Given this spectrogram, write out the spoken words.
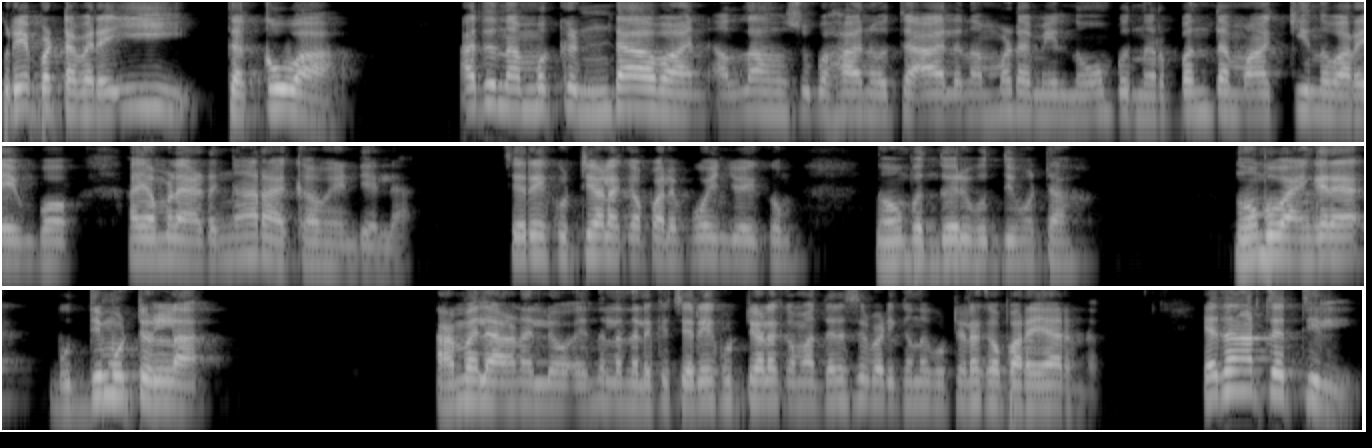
പ്രിയപ്പെട്ടവരെ ഈ തക്കുവ അത് നമുക്ക് ഉണ്ടാവാൻ അള്ളാഹു സുബാനോ ചാല നമ്മുടെ മേൽ നോമ്പ് നിർബന്ധമാക്കി എന്ന് പറയുമ്പോൾ അത് നമ്മളെ അടങ്ങാറാക്കാൻ വേണ്ടിയല്ല. ചെറിയ കുട്ടികളൊക്കെ പലപ്പോഴും ചോദിക്കും നോമ്പ് എന്തൊരു ബുദ്ധിമുട്ടാ? നോമ്പ് ഭയങ്കര ബുദ്ധിമുട്ടുള്ള അമലാണല്ലോ എന്നുള്ള നിലയ്ക്ക് ചെറിയ കുട്ടികളൊക്കെ മദ്രസിൽ പഠിക്കുന്ന കുട്ടികളൊക്കെ പറയാറുണ്ട്. യഥാർത്ഥത്തിൽ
